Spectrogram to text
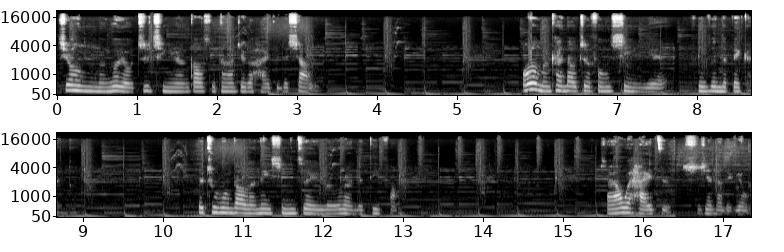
希望能够有知情人告诉他这个孩子的下落。网友们看到这封信，也纷纷的被感动，被触碰到了内心最柔软的地方，想要为孩子实现他的愿望，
